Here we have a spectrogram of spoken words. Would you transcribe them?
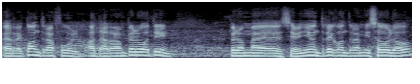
Es recontra full, hasta rompió el botín. Pero me- se vinieron tres contra mí solo,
